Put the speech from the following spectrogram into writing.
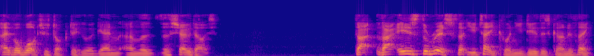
ever watches Doctor Who again and the, the show dies. That that is the risk that you take when you do this kind of thing.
